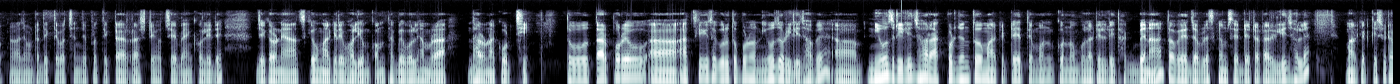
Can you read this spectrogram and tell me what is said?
আপনারা যেমনটা দেখতে পাচ্ছেন যে প্রত্যেকটা রাষ্ট্রে হচ্ছে ব্যাংক হলিডে যে কারণে আজকেও মার্কেটে ভলিউম কম থাকবে বলে আমরা ধারণা করছি। তো তারপরেও আজকে কিছু গুরুত্বপূর্ণ নিউজও রিলিজ হবে। নিউজ রিলিজ হওয়ার আগ পর্যন্ত মার্কেটে তেমন কোনো ভোলাটিলিটি থাকবে না, তবে জবলেস ক্যাম্পসের ডেটাটা রিলিজ হলে মার্কেট কিছুটা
